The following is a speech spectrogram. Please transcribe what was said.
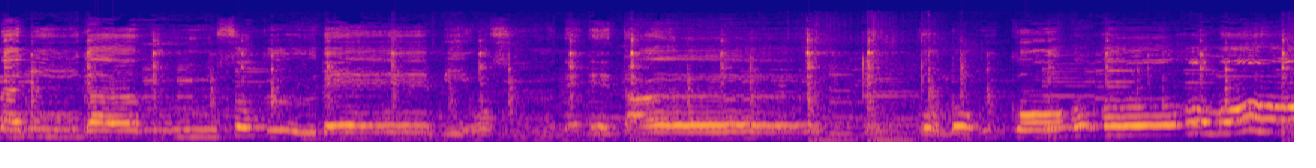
何が不足で身をすねた。この不幸者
